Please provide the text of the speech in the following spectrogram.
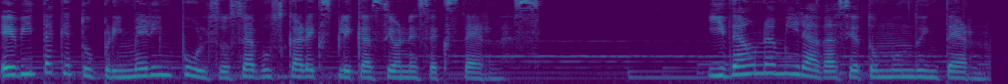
evita que tu primer impulso sea buscar explicaciones externas y da una mirada hacia tu mundo interno.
